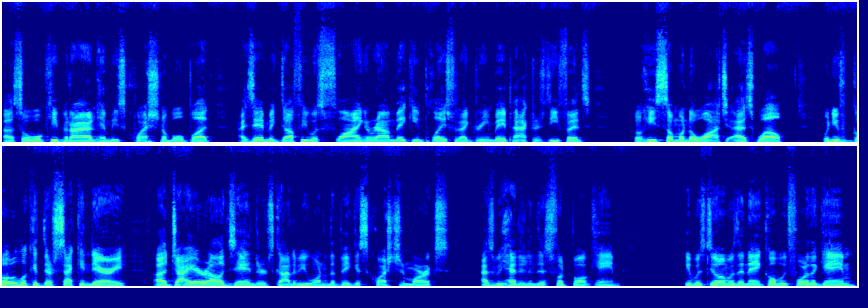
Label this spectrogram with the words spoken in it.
uh, so we'll keep an eye on him. He's questionable, but Isaiah McDuffie was flying around making plays for that Green Bay Packers defense, so he's someone to watch as well. When you go look at their secondary, uh, Jaire Alexander's got to be one of the biggest question marks as we head into this football game. He was dealing with an ankle before the game,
